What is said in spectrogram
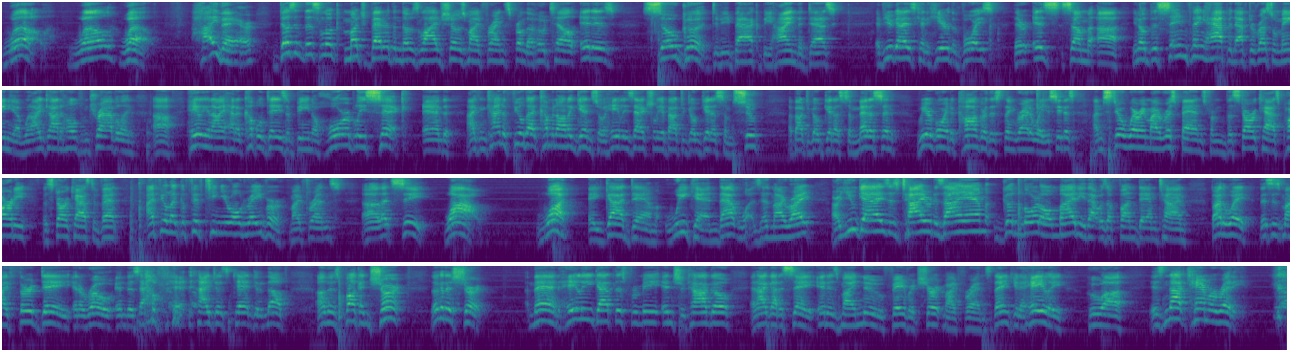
Well, well, well. Hi there. Doesn't this look much better than those live shows, my friends, from the hotel? It is so good to be back behind the desk. If you guys can hear the voice, there is some, uh, you know, the same thing happened after WrestleMania. When I got home from traveling, uh, Haley and I had a couple days of being horribly sick, and I can kind of feel that coming on again. So Haley's actually about to go get us some soup, about to go get us some medicine. We are going to conquer this thing right away. You see this? I'm still wearing my wristbands from the StarCast party, the StarCast event. I feel like a 15 year old raver, my friends. Uh, let's see. Wow. What a goddamn weekend that was. Am I right? Are you guys as tired as I am? Good Lord Almighty, that was a fun damn time. By the way, this is my third day in a row in this outfit. I just can't get enough of this fucking shirt. Look at this shirt. Man, Haley got this for me in Chicago, and I gotta say, it is my new favorite shirt, my friends. Thank you to Haley, who uh, is not camera ready.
